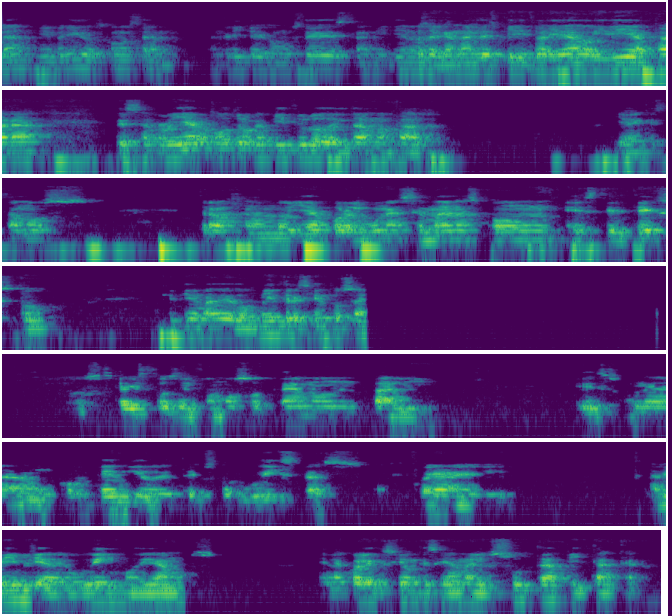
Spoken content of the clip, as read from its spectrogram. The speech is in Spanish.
Hola, bienvenidos, ¿cómo están? Enrique con ustedes, transmitiendo el canal de espiritualidad hoy día para desarrollar otro capítulo del Dhammapada. Ya ven que estamos trabajando ya por algunas semanas con este texto que tiene más de 2.300 años. Los textos del famoso Canon Pali. Es una, un compendio de textos budistas, como si fuera el, la Biblia del budismo, digamos en la colección que se llama el Sutta Pitaka.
